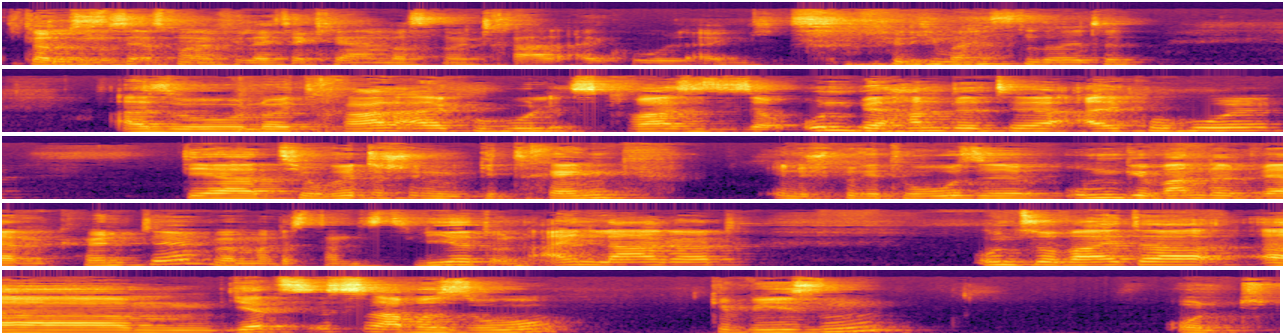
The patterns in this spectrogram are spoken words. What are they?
Ich glaube, du musst erstmal vielleicht erklären, was Neutralalkohol eigentlich ist für die meisten Leute. Also Neutralalkohol ist quasi dieser unbehandelte Alkohol, der theoretisch in Getränk, in eine Spirituose umgewandelt werden könnte, wenn man das dann destilliert und einlagert und so weiter. Ähm, jetzt ist es aber so gewesen und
